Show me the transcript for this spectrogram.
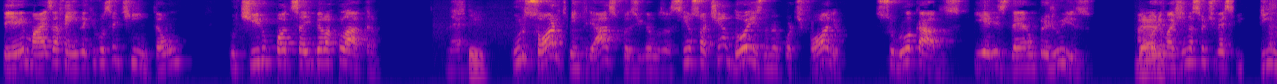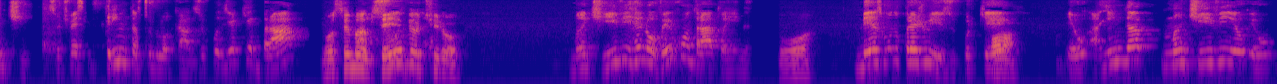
ter mais a renda que você tinha. Então, o tiro pode sair pela culatra. Né? Por sorte, entre aspas, digamos assim, eu só tinha dois no meu portfólio sublocados e eles deram prejuízo. Agora, imagina se eu tivesse 20, se eu tivesse 30 sublocados. Eu poderia quebrar. Você manteve absurdo, ou né? tirou? Mantive e renovei o contrato ainda. Boa. Mesmo no prejuízo, porque eu ainda mantive, eu, eu,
